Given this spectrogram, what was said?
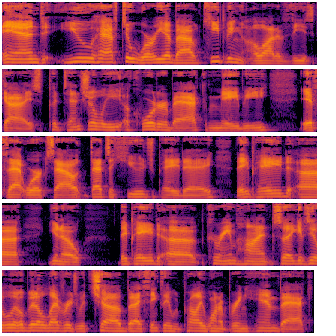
and you have to worry about keeping a lot of these guys, potentially a quarterback, maybe if that works out. That's a huge payday. They paid, uh, you know, they paid uh, Kareem Hunt, so that gives you a little bit of leverage with Chubb, but I think they would probably want to bring him back,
